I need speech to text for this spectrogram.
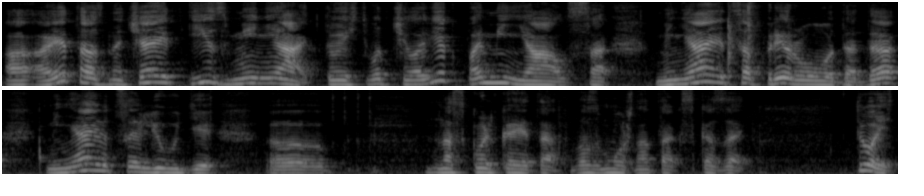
а, а это означает изменять. То есть вот человек поменялся, меняется природа, да, меняются люди, э, насколько это возможно так сказать. То есть,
